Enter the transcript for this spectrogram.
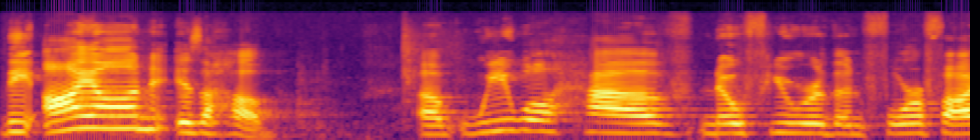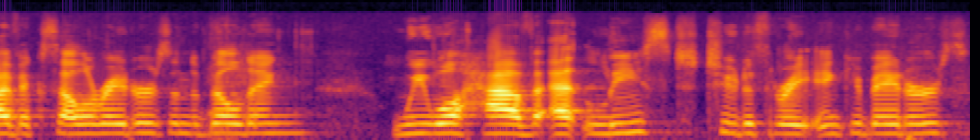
the ION is a hub. Uh, we will have no fewer than four or five accelerators in the building. We will have at least two to three incubators,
